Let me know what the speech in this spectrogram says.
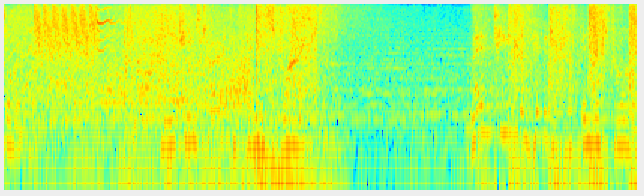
Has been destroyed. Blue team's turret has been destroyed. Red team's inhibitor has been destroyed.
